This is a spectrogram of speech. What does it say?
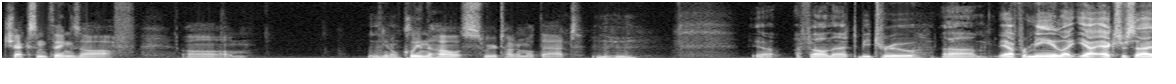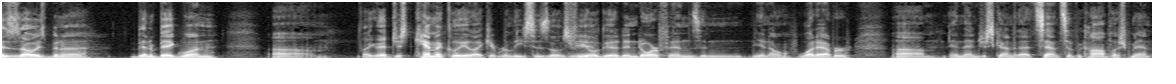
check some things off. Um, you know, clean the house. We were talking about that. Yeah, I found that to be true. Um, yeah, for me, like yeah, exercise has always been a been a big one. Um, like that, just chemically, like it releases those feel good endorphins and you know whatever, um, and then just kind of that sense of accomplishment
